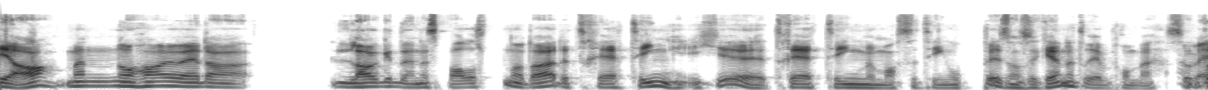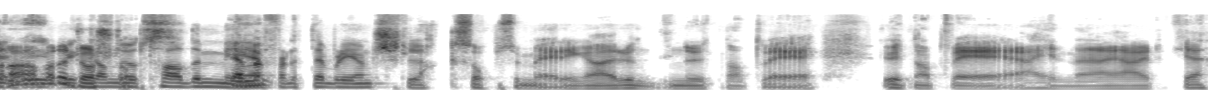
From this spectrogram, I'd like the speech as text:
Ja, men nå har jo jeg da laget denne spalten, og da er det tre ting, ikke tre ting med masse ting oppi, sånn som Kenneth driver på med. Så Men da var det vi Josh kan jo ta det med, Ja, men- for dette blir jo en slags oppsummering av runden uten at vi, uten at vi egner, jeg ikke.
